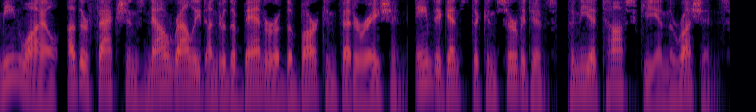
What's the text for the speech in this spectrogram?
Meanwhile, other factions now rallied under the banner of the Bar Confederation, aimed against the conservatives, Poniatowski and the Russians.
